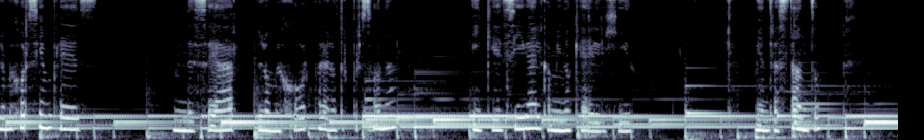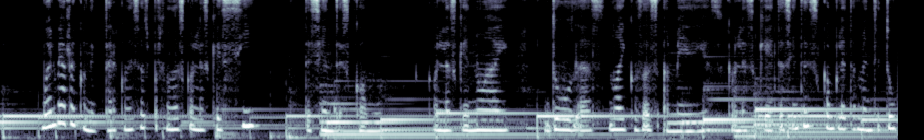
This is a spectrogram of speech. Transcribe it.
lo mejor siempre es desear lo mejor para la otra persona y que siga el camino que ha elegido. Mientras tanto, vuelve a reconectar con esas personas con las que sí te sientes cómodo, con las que no hay dudas, no hay cosas a medias, con las que te sientes completamente tú.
